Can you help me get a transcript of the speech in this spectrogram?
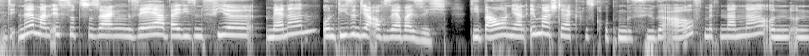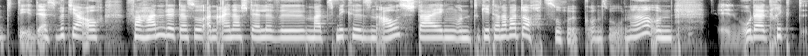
Die, ne, man ist sozusagen sehr bei diesen vier Männern und die sind ja auch sehr bei sich die bauen ja ein immer stärkeres Gruppengefüge auf miteinander und, und die, es wird ja auch verhandelt, dass so an einer Stelle will Mats Mikkelsen aussteigen und geht dann aber doch zurück und so, ne? Und äh, oder kriegt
